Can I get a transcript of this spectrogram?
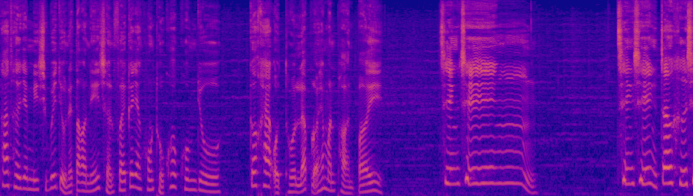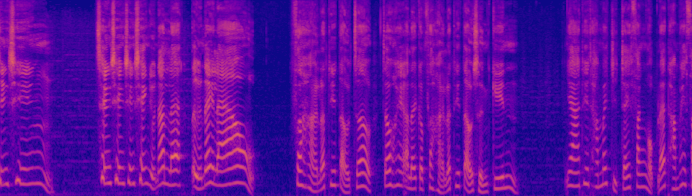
ถ้าเธอยังมีชีวิตอยู่ในตอนนี้เฉินเฟยก็ยังคงถูกควบคุมอยู่ ก็แค่อดทนและปล่อยให้มันผ่านไป ชิงชิง ชิงชิงเจ้าคือชิงชิง ชิงชิงชิงชิงอยู่นั่นแหละ ตื่นได้แล้ว สหายลัทธิเต่าเจ้า เจ้าให้อะไรกับสหายลัทธิเต่าเฉินกิน ยาที่ทำให้จิตใจสงบและทำให้ส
